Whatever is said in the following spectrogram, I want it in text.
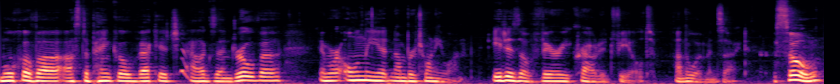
Mukhova, Ostapenko, Vekic, Alexandrova, and we're only at number 21. It is a very crowded field on the women's side. So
